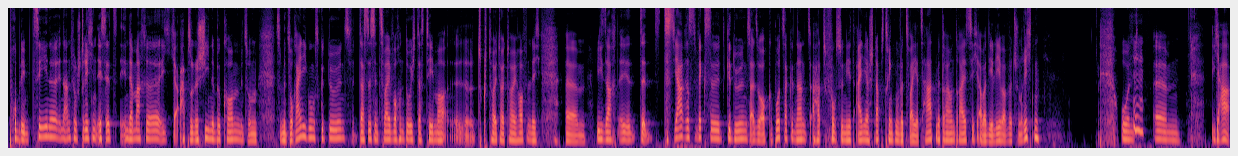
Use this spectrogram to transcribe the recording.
Problem Zähne in Anführungsstrichen ist jetzt in der Mache. Ich habe so eine Schiene bekommen mit so, so, mit so Reinigungsgedöns. Das ist in zwei Wochen durch das Thema. Äh, toi, toi, toi, hoffentlich. Ähm, wie gesagt, äh, das Jahreswechselgedöns, also auch Geburtstag genannt, hat funktioniert. Ein Jahr Schnaps trinken wird zwar jetzt hart mit 33, aber die Leber wird schon richten. Und hm. ähm, ja,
